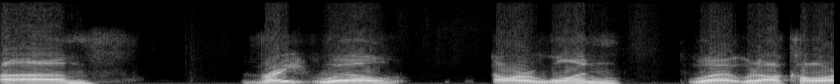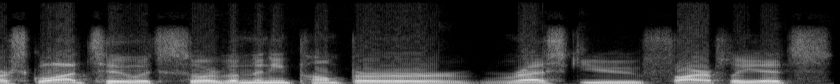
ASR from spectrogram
Um, right. Well, our one, what what I'll call our squad two. It's sort of a mini pumper rescue fire fleet. It's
